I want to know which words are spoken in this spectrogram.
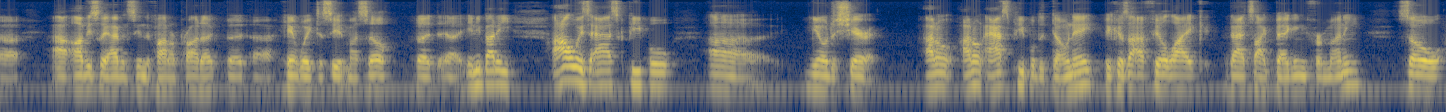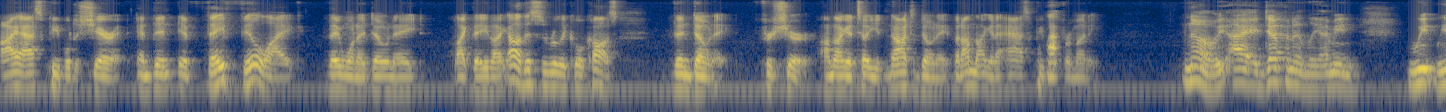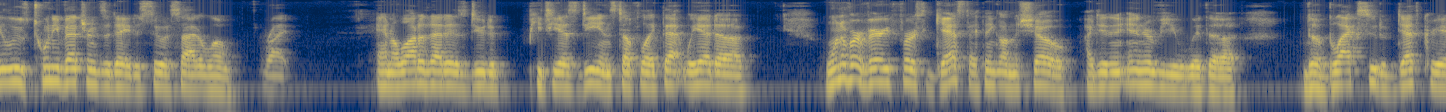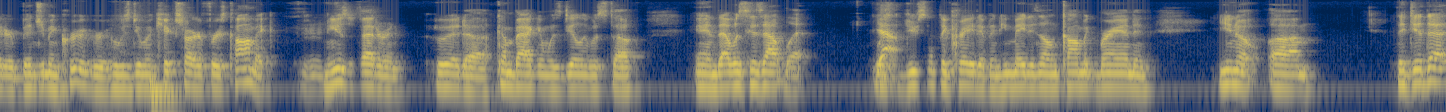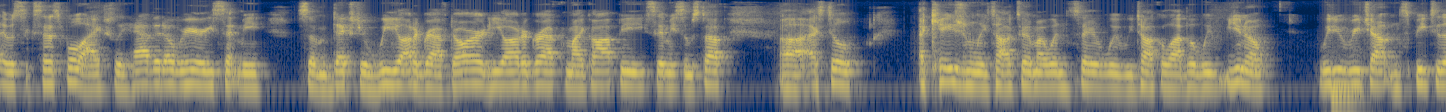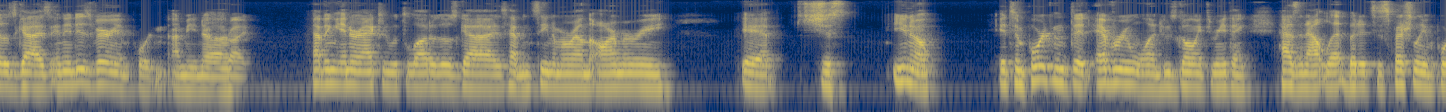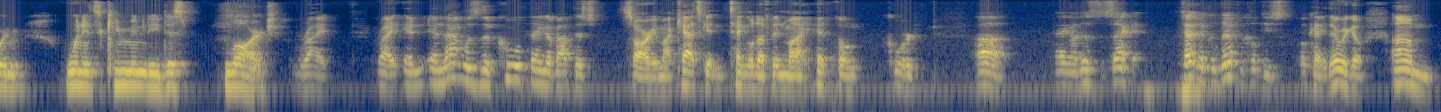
uh, obviously I haven't seen the final product, but uh, can't wait to see it myself. But uh, anybody, I always ask people, uh, you know, to share it. I don't I don't ask people to donate because I feel like that's like begging for money. So I ask people to share it, and then if they feel like they want to donate, like they like, oh, this is a really cool cause, then donate for sure. I'm not going to tell you not to donate, but I'm not going to ask people for money. No, I definitely. I mean, we we lose 20 veterans a day to suicide alone, Right. and a lot of that is due to PTSD and stuff like that. We had uh, one of our very first guests, I think, on the show. I did an interview with uh, the Black Suit of Death creator Benjamin Kruger, who was doing Kickstarter for his comic. Mhm. And he was a veteran who had uh, come back and was dealing with stuff, and that was his outlet. was Yeah. to do something creative, and he made his own comic brand, and you know, um, they did that. It was successful. I actually have it over here. He sent me some Dexter Wee autographed art. He autographed my copy. He Sent me some stuff. Uh, I still occasionally talk to him. I wouldn't say we, we talk a lot, but we, you know, we do reach out and speak to those guys, and it is very important. I mean, uh, Right. having interacted with a lot of those guys, having seen them around the armory, yeah, it's just you know, it's important that everyone who's going through anything has an outlet, but it's especially important when it's community this large. Right, right, and and that was the cool thing about this. Sorry, my cat's getting tangled up in my headphone cord. Uh, hang on just a second. Technical difficulties. Okay, there we go. Um,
